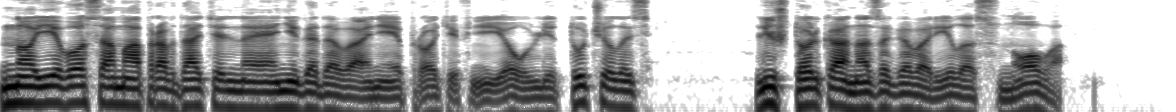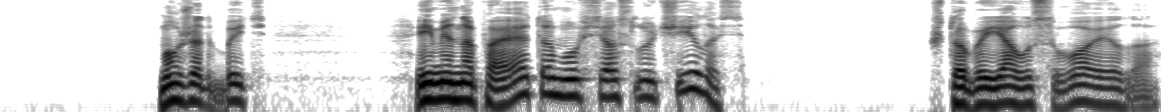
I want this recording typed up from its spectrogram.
Но его самооправдательное негодование против нее улетучилось, лишь только она заговорила снова. Может быть, именно поэтому все случилось? Чтобы я усвоила,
